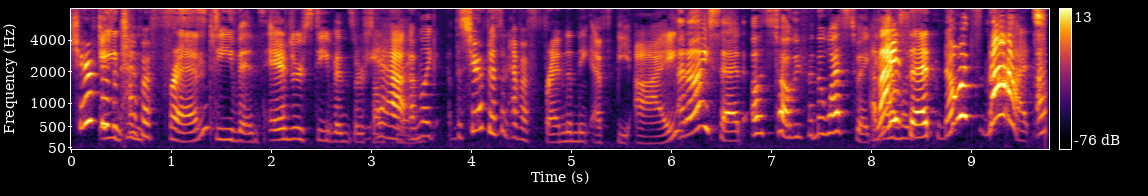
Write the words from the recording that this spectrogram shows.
sheriff doesn't Agent have a friend." Stevens, Andrew Stevens or something. Yeah, I'm like, the sheriff doesn't have a friend in the FBI. and I said, "Oh, it's Toby from the West Wing," And I'm I like- said, no, it's not. and I'm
